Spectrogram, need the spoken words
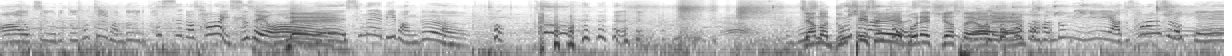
아, 역시 우리 또 서주일 감독님도 패스가 살아 있으세요. 네. 스냅이 방금 제 한번 눈빛을. 보내주셨어요. 네. 또 감독님이 아주 사랑스럽게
